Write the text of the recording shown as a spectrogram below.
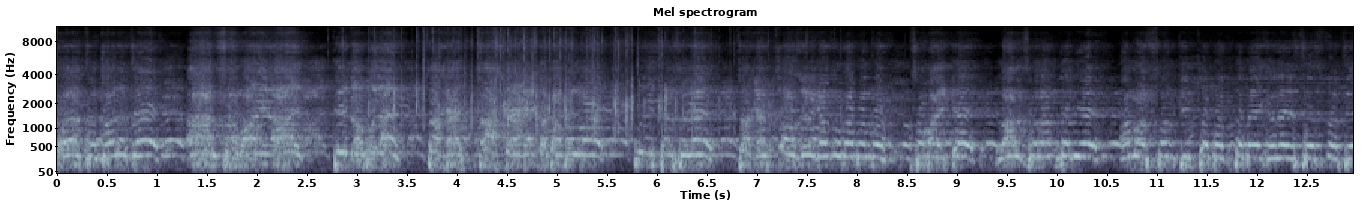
ঝরেছে ঝরেছে। আর সবাই নাই তৃণমূলের চোখে চোখ রেখে কথা বলব পুলিশের সঙ্গে চোখে চোখ রেখে কথা বলব সবাইকে লাল সালাম জানিয়ে আমার সংক্ষিপ্ত বক্তব্য এখানে শেষ করছে।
